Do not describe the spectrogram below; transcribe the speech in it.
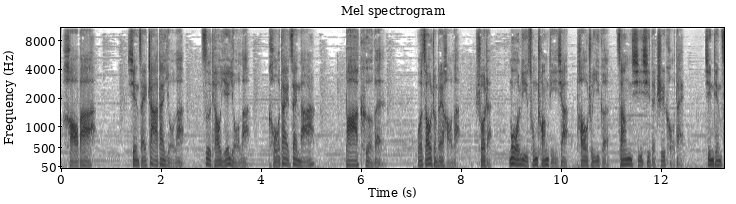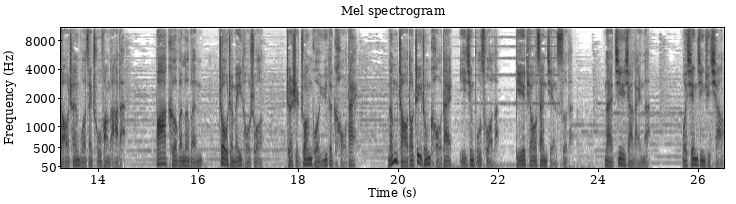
好吧，现在炸弹有了，字条也有了，口袋在哪儿？”巴克问。“我早准备好了。”说着，茉莉从床底下掏出一个脏兮兮的纸口袋。“今天早晨我在厨房拿的。”巴克闻了闻，皱着眉头说：“这是装过鱼的口袋。”能找到这种口袋已经不错了，别挑三拣四的。那接下来呢？我先进去抢，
